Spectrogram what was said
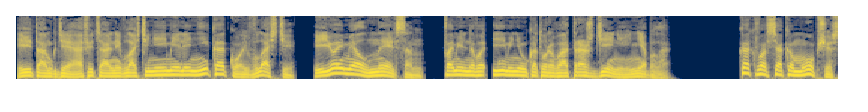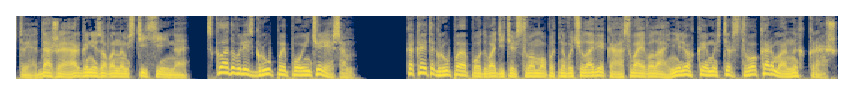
И там, где официальные власти не имели никакой власти, ее имел Нельсон, фамильного имени у которого от рождения не было. Как во всяком обществе, даже организованном стихийно, складывались группы по интересам. Какая-то группа под водительством опытного человека осваивала нелегкое мастерство карманных краж.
